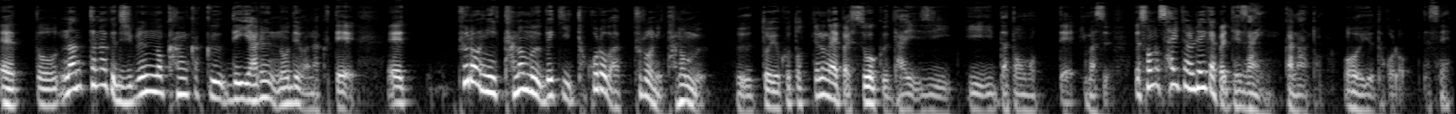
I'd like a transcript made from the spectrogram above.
えっと、なんとなく自分の感覚でやるのではなくて、えプロに頼むべきところはプロに頼む。ということっていうのがやっぱりすごく大事だと思っています。で、その最たる例がやっぱりデザインかなというところですね。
